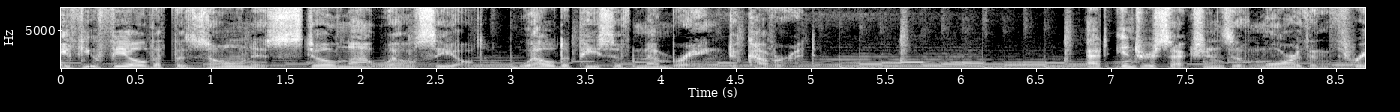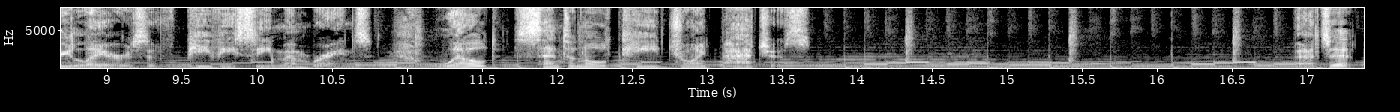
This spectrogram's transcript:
If you feel that the zone is still not well sealed, weld a piece of membrane to cover it. At intersections of more than three layers of PVC membranes, weld Sentinel T-joint patches. That's it.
